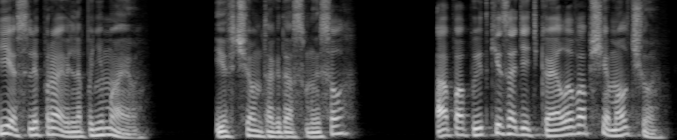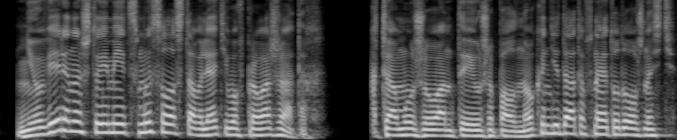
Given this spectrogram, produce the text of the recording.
если правильно понимаю. И в чем тогда смысл? О попытке задеть Кайла вообще молчу. Не уверена, что имеет смысл оставлять его в провожатых. К тому же у Антеи уже полно кандидатов на эту должность.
